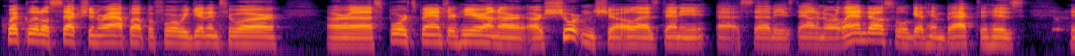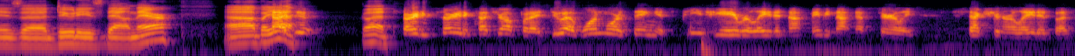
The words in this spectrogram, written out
Quick little section wrap up before we get into our our uh, sports banter here on our, our shortened show. As Denny uh, said, he's down in Orlando, so we'll get him back to his his uh, duties down there. Uh, but yeah, do, go ahead. Sorry to, sorry to cut you off, but I do have one more thing. It's PGA related, not maybe not necessarily section related, but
